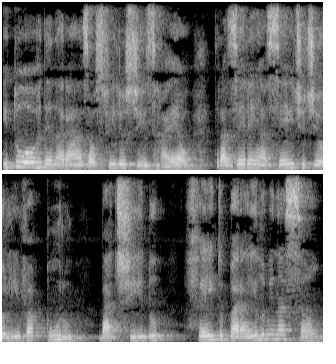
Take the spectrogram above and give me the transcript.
E tu ordenarás aos filhos de Israel trazerem azeite de oliva puro, batido, feito para iluminação,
